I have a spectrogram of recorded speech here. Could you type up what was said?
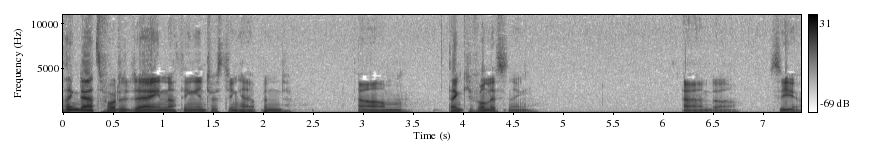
think that's for today. Nothing interesting happened. Um, thank you for listening. And uh, see you.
